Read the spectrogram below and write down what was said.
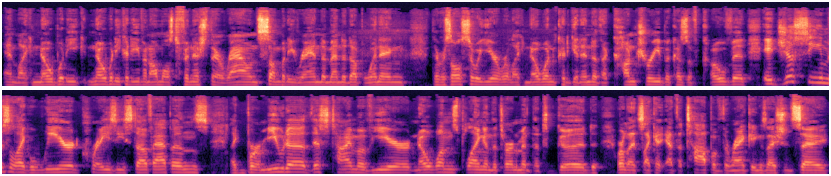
and like nobody nobody could even almost finish their round. Somebody random ended up winning. There was also a year where like no one could get into the country because of COVID. It just seems like weird, crazy stuff happens. Like Bermuda this time of year, no one's playing in the tournament that's good, or that's like at the top of the rankings, I should say.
